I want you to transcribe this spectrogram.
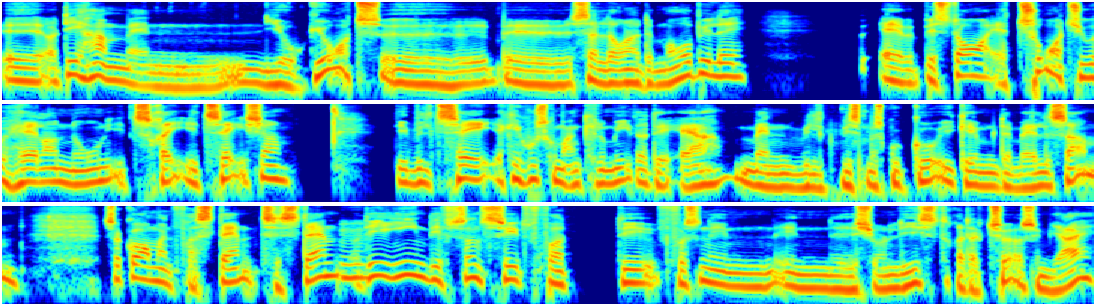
Øh, og det har man jo gjort. Øh, øh, Salone de Mobile øh, består af 22 haller, nogen i tre etager. Det vil tage, jeg kan ikke huske, hvor mange kilometer det er, man vil, hvis man skulle gå igennem dem alle sammen. Så går man fra stand til stand, mm. og det er egentlig sådan set for, det, for sådan en, en øh, journalist, redaktør som jeg,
